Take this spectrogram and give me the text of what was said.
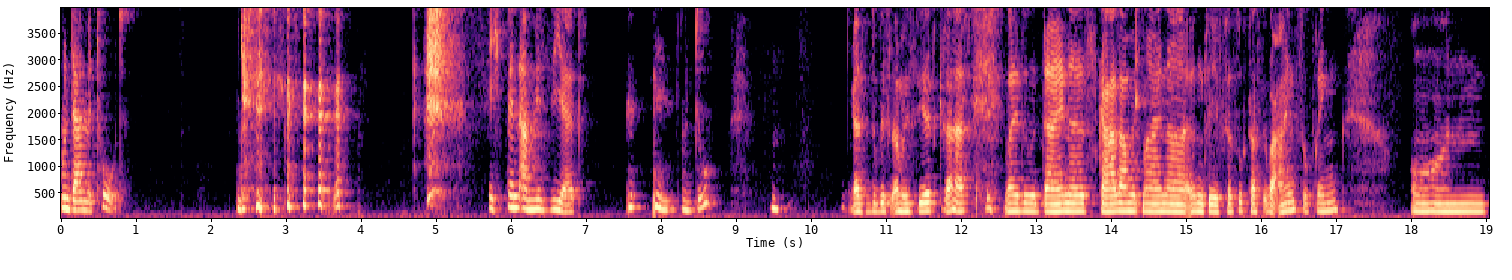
Und damit tot. ich bin amüsiert. Und du? Also du bist amüsiert gerade, weil du deine Skala mit meiner irgendwie versucht hast übereinzubringen. Und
